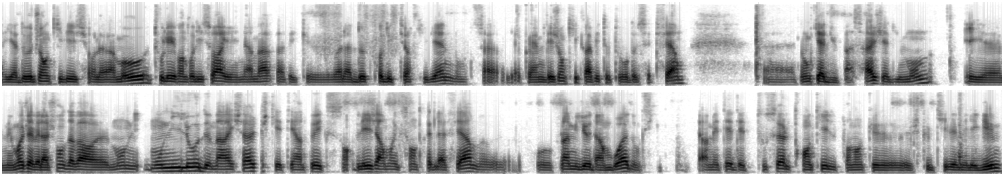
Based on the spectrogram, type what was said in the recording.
il y a d'autres gens qui vivent sur le hameau. Tous les vendredis soirs, il y a une AMAP avec voilà d'autres producteurs qui viennent, donc il y a quand même des gens qui gravitent autour de cette ferme. Euh, donc il y a du passage, il y a du monde. Et, euh, mais moi j'avais la chance d'avoir euh, mon, mon, îlot de maraîchage qui était un peu légèrement excentré de la ferme, au plein milieu d'un bois, donc ce qui me permettait d'être tout seul, tranquille, pendant que je cultivais mes légumes.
